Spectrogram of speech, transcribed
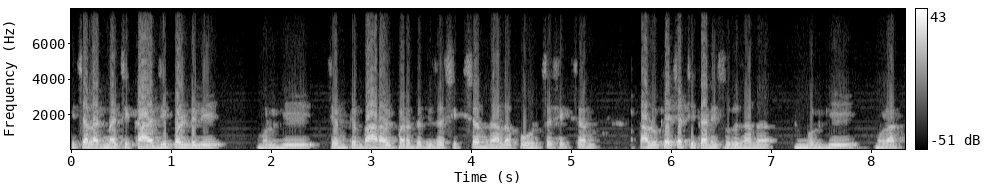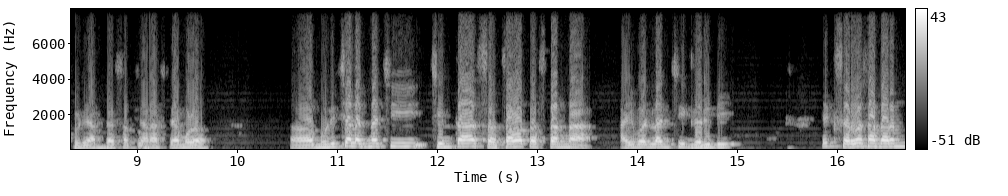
तिच्या लग्नाची काळजी पडलेली मुलगी जेमतेम बारावी पर्यंत तिचं शिक्षण झालं पुढचं शिक्षण तालुक्याच्या ठिकाणी सुरू झालं. मुलगी मुळात थोडी अभ्यासात असल्यामुळं मुलीच्या लग्नाची चिंता सचावत असताना आई वडिलांची गरिबी एक सर्वसाधारण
